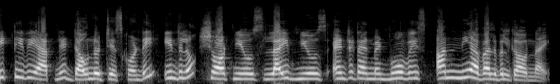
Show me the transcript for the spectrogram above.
hit TV యాప్ని డౌన్లోడ్ చేసుకోండి. ఇందులో short news live news entertainment movies అన్ని అవైలబుల్గా ఉన్నాయి.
